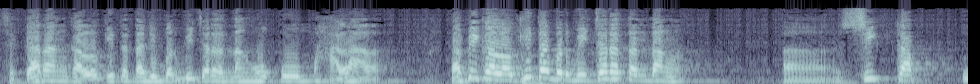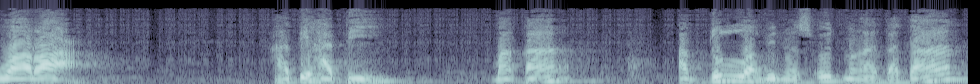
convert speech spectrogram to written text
Sekarang kalau kita tadi berbicara tentang hukum halal, tapi kalau kita berbicara tentang uh, sikap wara, hati-hati, maka Abdullah bin Mas'ud mengatakan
